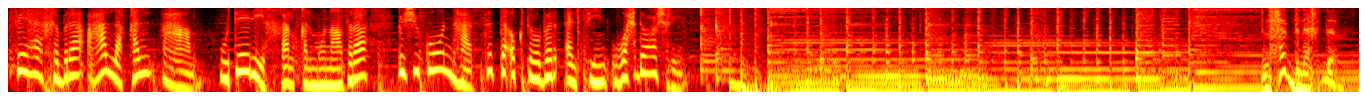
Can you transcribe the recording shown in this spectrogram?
فيها خبرة على الأقل عام وتاريخ خلق المناظرة باش يكون نهار 6 أكتوبر 2021 نحب نخدم.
